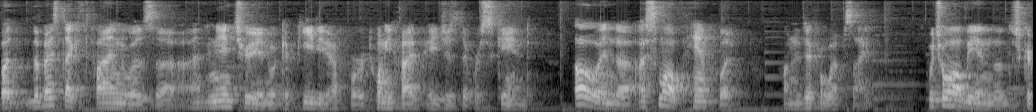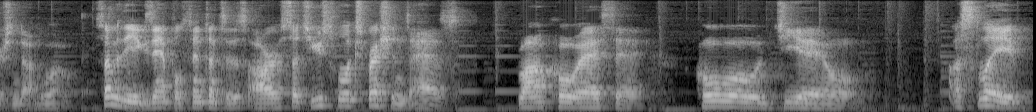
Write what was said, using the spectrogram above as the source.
but the best I could find was uh, an entry in Wikipedia for 25 pages that were scanned. Oh, and uh, a small pamphlet on a different website, which will all be in the description down below. Some of the example sentences are such useful expressions as wa koese, ko jieo. A slave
